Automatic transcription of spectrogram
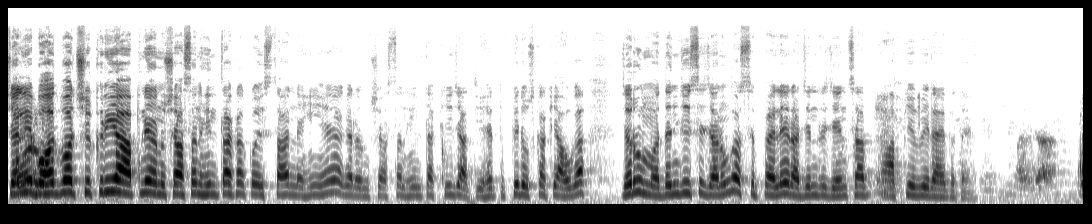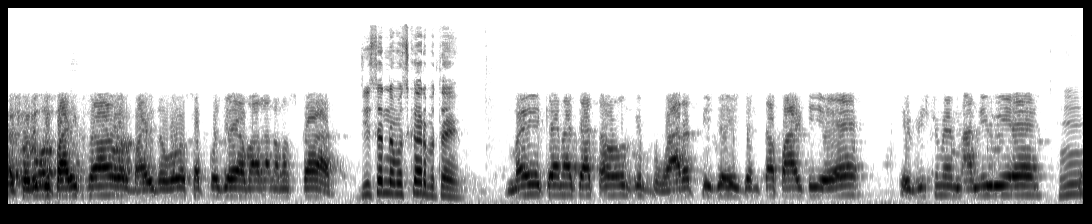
चलिए बहुत बहुत शुक्रिया। आपने अनुशासनहीनता का कोई स्थान नहीं है। अगर अनुशासनहीनता की जाती है तो फिर उसका क्या होगा? ज़रूर मदन जी से जानूँगा। उससे पहले राजेंद्र जैन साहब आपकी भी राय बताएँ। जी पारिक साहब और भाई लोगों सबको जो है हमारा नमस्कार। जी सर नमस्कार बताएँ। मैं ये कहना चाहता हूँ कि भारत की जो जनता पार्टी है ये विश्व में मानी हुई है। हम्म।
